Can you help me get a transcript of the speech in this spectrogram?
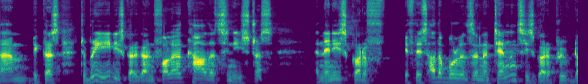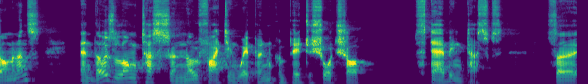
Um, because to breed, he's got to go and follow a cow that's in estrus, and then he's got to, if there's other bulls in attendance, he's got to prove dominance. And those long tusks are no fighting weapon compared to short, sharp, stabbing tusks. So,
